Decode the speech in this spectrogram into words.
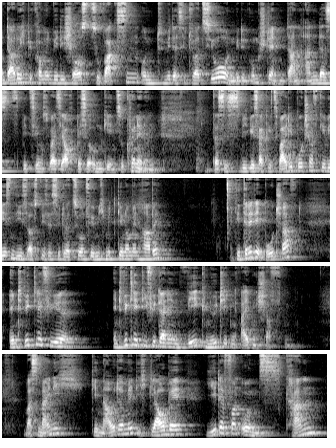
und dadurch bekommen wir die Chance zu wachsen und mit der Situation, mit den Umständen dann anders bzw. auch besser umgehen zu können. Und das ist, wie gesagt, die zweite Botschaft gewesen, die ich aus dieser Situation für mich mitgenommen habe. Die dritte Botschaft, entwickle, für, entwickle die für deinen Weg nötigen Eigenschaften. Was meine ich genau damit? Ich glaube, jeder von uns kann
